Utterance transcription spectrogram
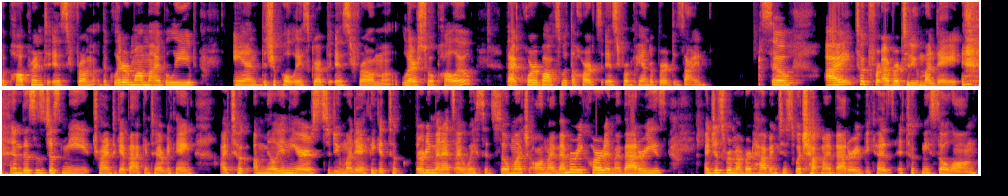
The paw print is from the Glitter Mama, I believe. And the Chipotle script is from Letters to Apollo. That quarter box with the hearts is from Panda Bird Design. So I took forever to do Monday, and this is just me trying to get back into everything. I took a million years to do Monday. I think it took 30 minutes. I wasted so much on my memory card and my batteries. I just remembered having to switch out my battery because it took me so long.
